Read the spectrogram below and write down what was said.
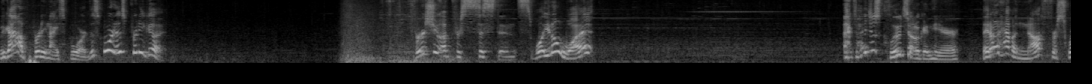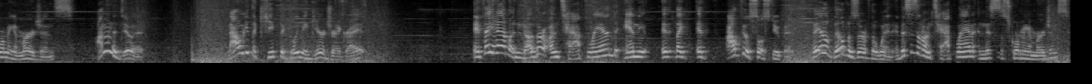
we got a pretty nice board. This board is pretty good. Virtue of Persistence. Well, you know what? If I just Clue Token here, they don't have enough for Squirming Emergence. I'm going to do it. Now we get to keep the Gleaming Gear Drake, right? If they have another untapped land and the... It, like, if I'll feel so stupid. They'll they'll deserve the win. If this is an untapped land and this is a squirming emergence,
